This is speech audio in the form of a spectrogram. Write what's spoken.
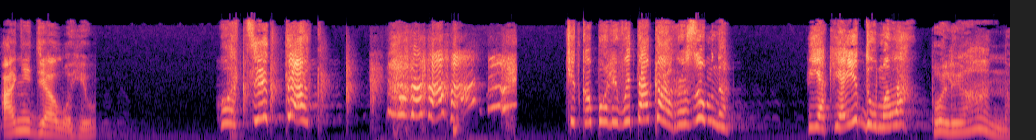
ані діалогів. Оце так. Тітко Полі, ви така розумна, як я і думала. Поліанно,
